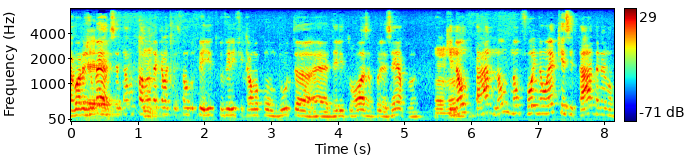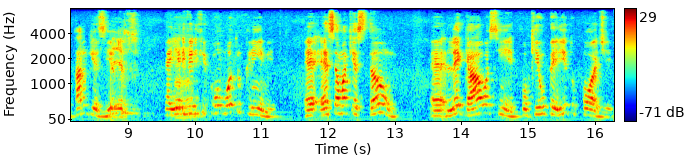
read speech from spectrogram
Agora, Gilberto, é, você estava falando hum. daquela questão do perito verificar uma conduta é, delituosa, por exemplo, uhum. que não tá, não, não foi, não é quesitada, né, não está no quesito. Isso e aí ele uhum. verificou um outro crime. É, essa é uma questão é, legal, assim, porque o perito pode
